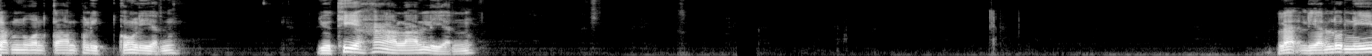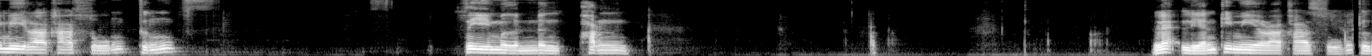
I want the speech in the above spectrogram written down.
จำนวนการผลิตของเหรียญอยู่ที่ 5 ล้านเหรียญ และเหรียญรุ่นนี้มีราคาสูงถึง 41,000และเหรียญที่มีราคาสูงถึง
